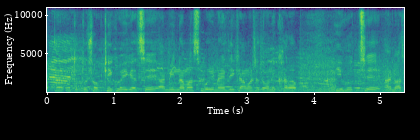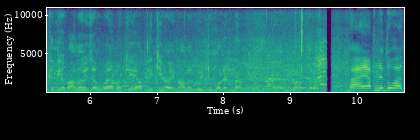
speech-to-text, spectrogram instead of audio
আপনার কথা তো সব ঠিক হয়ে গেছে। আমি নামাজ পড়ি নাই দেখে আমার সাথে অনেক খারাপ ই হচ্ছে। আমি আজকে থেকে ভালো হয়ে যাব ভাই। আমাকে আপনি কীভাবে ভালো একটু বলেন না। ভাই আপনি দু হাত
